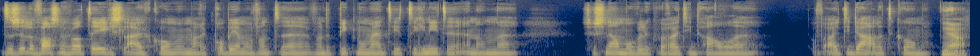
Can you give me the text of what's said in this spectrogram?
er zullen vast nog wel tegenslagen komen. Maar ik probeer me van, te, van de piekmomenten hier te genieten. En dan eh, zo snel mogelijk weer uit die, dal, eh, of uit die dalen te komen. Ja.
